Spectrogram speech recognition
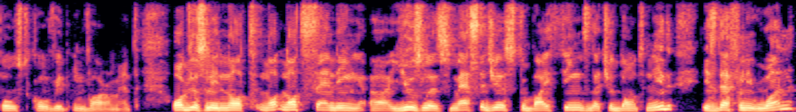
post covid environment? Obviously not not not sending uh, useless messages to buy things that you don't need is definitely one,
